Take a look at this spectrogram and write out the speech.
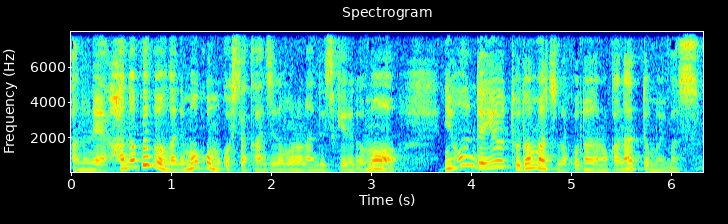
あのね葉の部分がねモコモコした感じのものなんですけれども日本でいうトドマツのことなのかなって思います。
